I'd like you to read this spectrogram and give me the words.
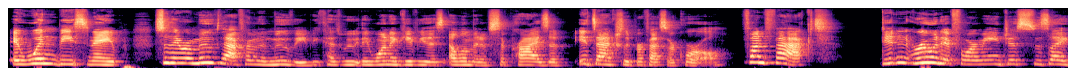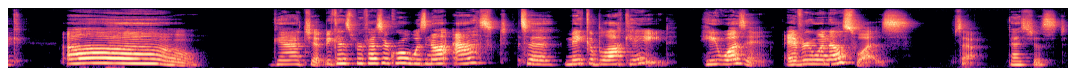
It wouldn't be Snape. So they removed that from the movie because we, they want to give you this element of surprise of it's actually Professor Quirrell. Fun fact. Didn't ruin it for me, just was like, oh, gotcha. Because Professor Quirrell was not asked to make a blockade. He wasn't. Everyone else was. So that's just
